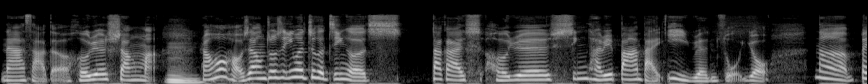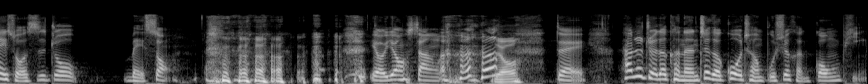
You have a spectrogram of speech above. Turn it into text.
NASA 的合约商嘛，嗯，然后好像就是因为这个金额大概合约新台币八百亿元左右，那贝索斯就没送。有用上了，有 对，他就觉得可能这个过程不是很公平，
